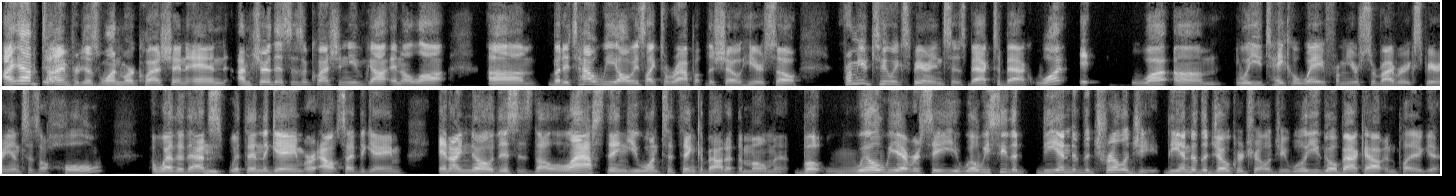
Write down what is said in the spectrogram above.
I have time yeah. for just one more question, and I'm sure this is a question you've gotten a lot. Um, but it's how we always like to wrap up the show here. So from your two experiences back to back, what it what um will you take away from your survivor experience as a whole? Whether that's mm. within the game or outside the game. And I know this is the last thing you want to think about at the moment, but will we ever see you? Will we see the the end of the trilogy, the end of the Joker trilogy? Will you go back out and play again?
